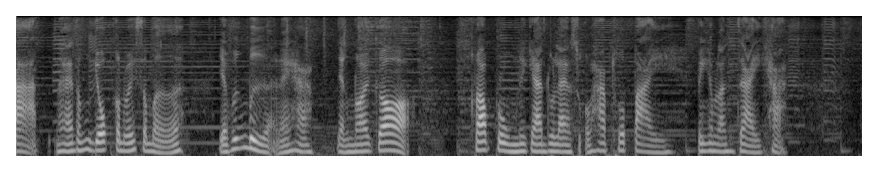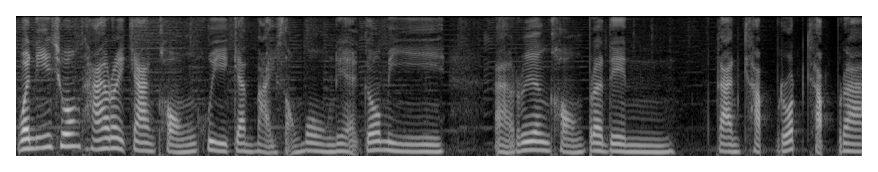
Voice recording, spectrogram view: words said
กาดนะต้องยกกันไว้เสมอ อย่าเพิ่งเบื่อนะคะ อย่างน้อยก็ครอบคลุมในการดูแลสุขภาพทั่วไปเป็นกำลังใจค่ะ วันนี้ช่วงท้ายรายการของคุยกันบ่าย2โมงเนี่ยก็มี เรื่องของประเด็นการขับรถขับรา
